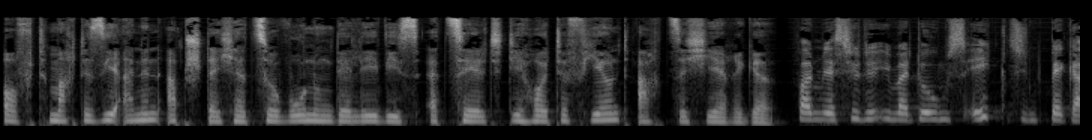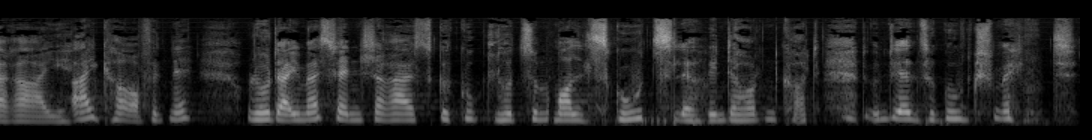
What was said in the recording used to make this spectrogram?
Oft machte sie einen Abstecher zur Wohnung der Levis, erzählt die heute 84-Jährige. Weil wir sind ja immer da ums Eck, sind Bäckerei, einkaufen, ne? Und hat da immer das Fenster rausgeguckt und hat zum Malzgutzle in der Hand gehabt. Und die haben so gut geschmeckt.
